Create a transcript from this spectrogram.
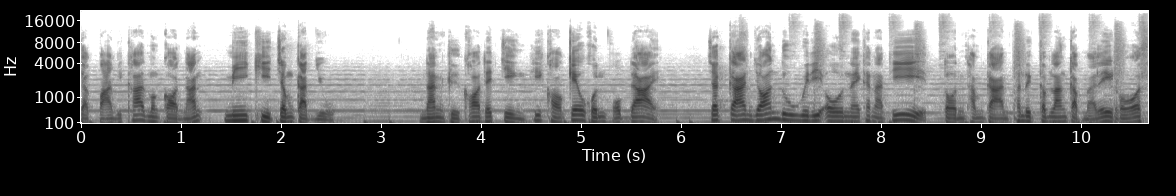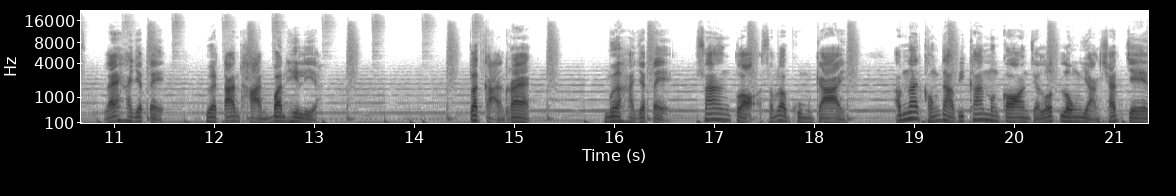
จากปานพิฆาตมังกรนั้น มีขีดจำกัดอยู่ นั่นคือข้อเท็จจริงที่คอเกลค้นพบได้ จากการย้อนดูวิดีโอในขณะที่ตนทำการผนึกกำลังกับแมรี่โรส และฮายาเตะเพื่อต้านทานบันเฮเลีย ประการแรก เมื่อฮายาเตะสร้างเกราะสำหรับคุมกายอำนาจของดาบพิฆาตมังกรจะลดลงอย่างชัดเจน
